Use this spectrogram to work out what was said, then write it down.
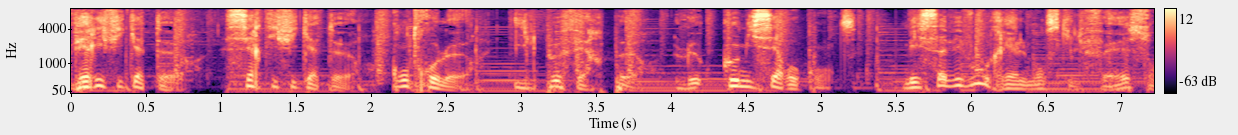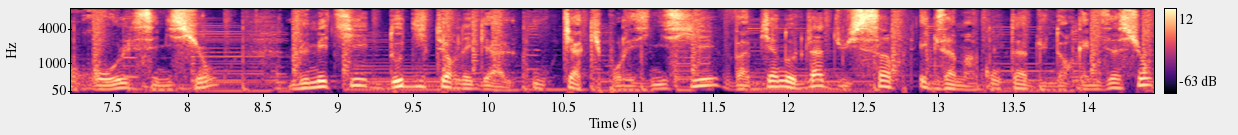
Vérificateur, certificateur, contrôleur, il peut faire peur, le commissaire au compte. Mais savez-vous réellement ce qu'il fait, son rôle, ses missions? Le métier d'auditeur légal, ou CAC pour les initiés, va bien au-delà du simple examen comptable d'une organisation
